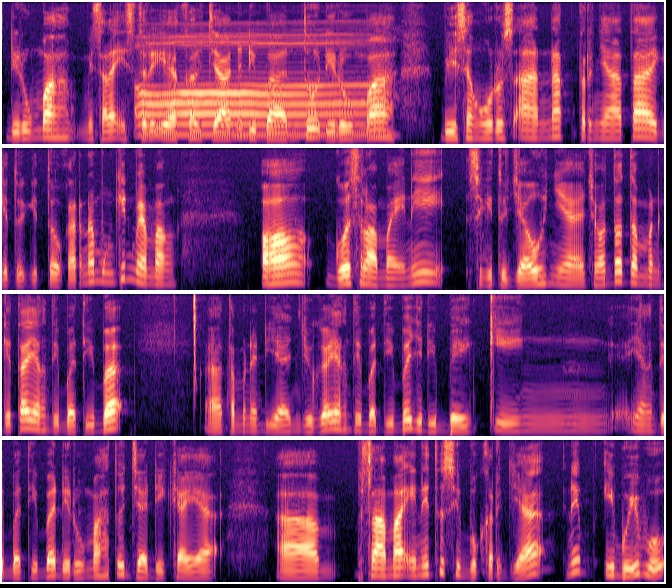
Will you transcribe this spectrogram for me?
di rumah. Misalnya istri ya kerjaannya dibantu di rumah. Bisa ngurus anak ternyata gitu-gitu. Karena mungkin memang oh gue selama ini segitu jauhnya. Contoh teman kita yang tiba-tiba eh, temennya Dian juga yang tiba-tiba jadi baking yang tiba-tiba di rumah tuh jadi kayak em, selama ini tuh sibuk kerja ini ibu-ibu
